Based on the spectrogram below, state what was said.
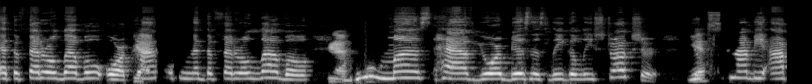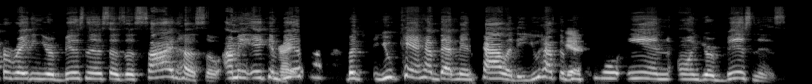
at the federal level or yeah. contracting at the federal level, yeah. you must have your business legally structured. You yes. cannot be operating your business as a side hustle. I mean, it can right. be, a, but you can't have that mentality. You have to yeah. be full in on your business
